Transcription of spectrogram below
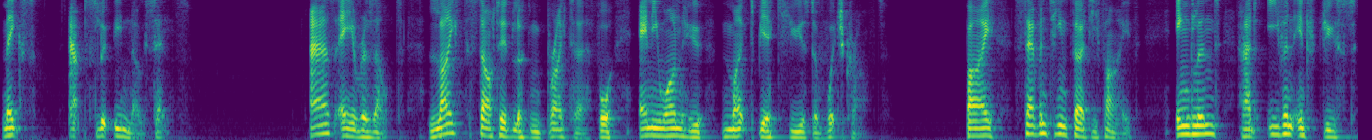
makes absolutely no sense. As a result, life started looking brighter for anyone who might be accused of witchcraft. By 1735, England had even introduced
